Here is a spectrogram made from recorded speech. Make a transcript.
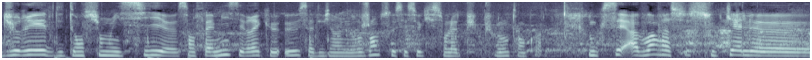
durée, des tensions ici euh, sans famille, c'est vrai que eux ça devient urgent parce que c'est ceux qui sont là depuis plus longtemps, quoi. Donc c'est à voir à ce- sous quel euh,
